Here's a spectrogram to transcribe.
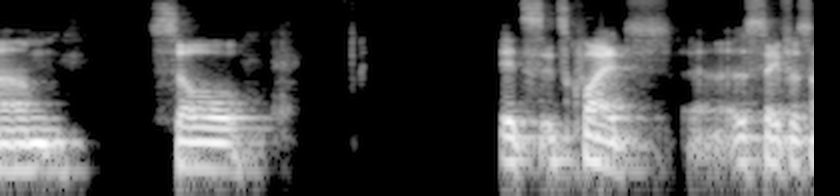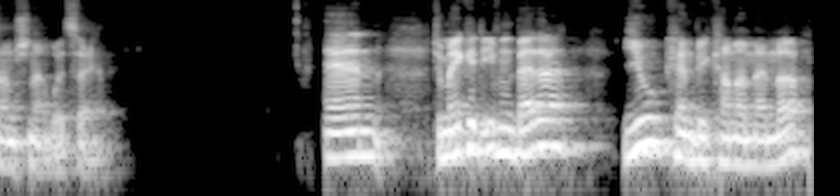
Um, so it's it's quite a safe assumption, I would say. And to make it even better, you can become a member.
